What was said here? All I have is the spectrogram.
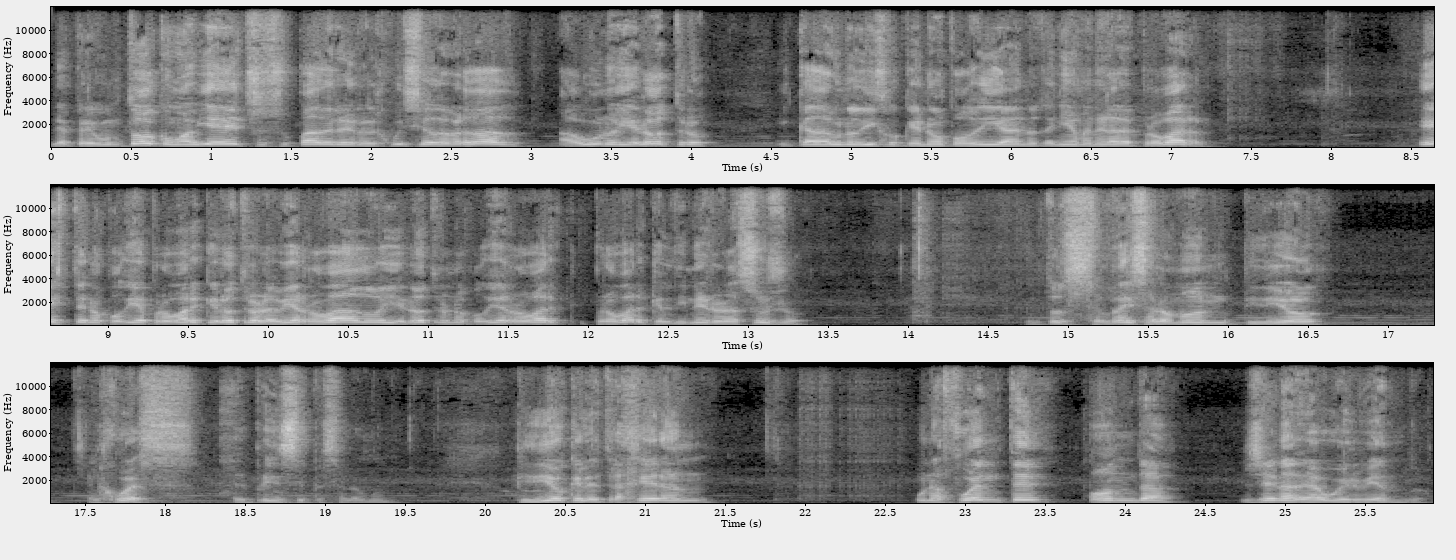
le preguntó cómo había hecho su padre en el juicio de verdad a uno y el otro, y cada uno dijo que no podía, no tenía manera de probar. Este no podía probar que el otro le había robado y el otro no podía robar, probar que el dinero era suyo. Entonces el rey Salomón pidió, el juez, el príncipe Salomón, pidió que le trajeran una fuente honda llena de agua hirviendo.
